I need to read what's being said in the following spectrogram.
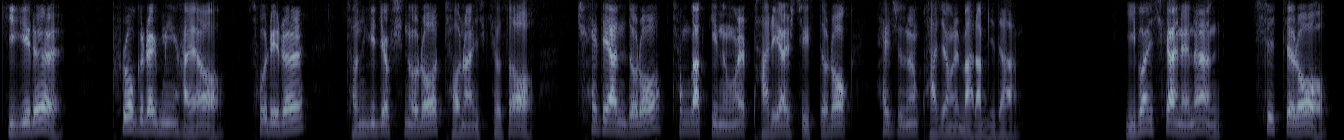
기기를 프로그래밍하여 소리를 전기적 신호로 전환시켜서 최대한도로 청각 기능을 발휘할 수 있도록 해주는 과정을 말합니다. 이번 시간에는 실제로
